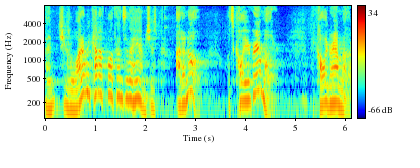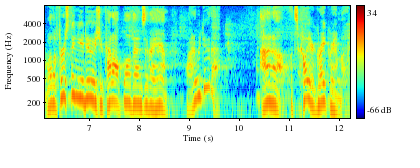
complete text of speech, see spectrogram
And she goes, Well, why do we cut off both ends of the ham? She says, I don't know. Let's call your grandmother. They call the grandmother. Well, the first thing you do is you cut off both ends of the ham. Why do we do that? I don't know. Let's call your great grandmother.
